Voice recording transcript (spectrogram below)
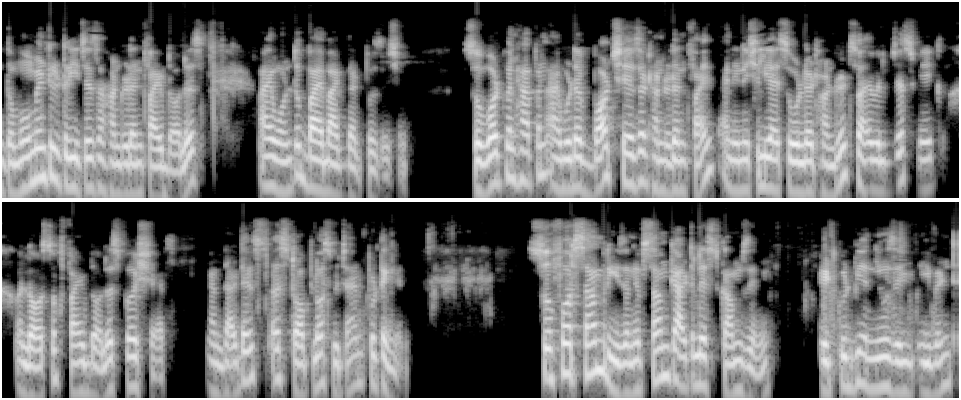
the moment it reaches $105, I want to buy back that position. So what will happen? I would have bought shares at 105 and initially I sold at 100. So I will just make a loss of $5 per share. And that is a stop loss which I'm putting in. So for some reason, if some catalyst comes in, it could be a news event.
